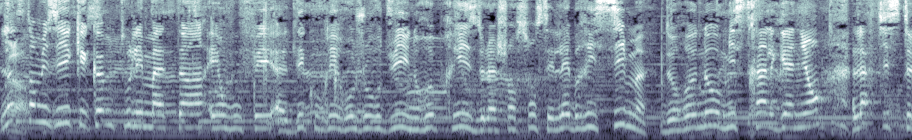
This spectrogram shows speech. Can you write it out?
L'instant musique, comme tous les matins, et on vous fait euh, découvrir aujourd'hui une reprise de la chanson célébrissime de Renaud Mistral gagnant. L'artiste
